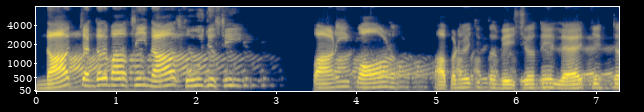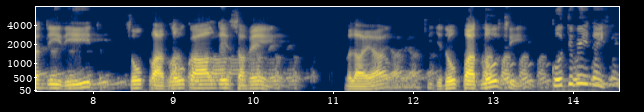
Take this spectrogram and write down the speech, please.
ਨਾ ਚੰਦਰਮਾ ਸੀ, ਨਾ ਸੂਰਜ ਸੀ। ਪਾਣੀ ਪਾਉਣ ਆਪਣੇ ਵਿੱਚ ਪਰਮੇਸ਼ਰ ਨੇ ਲੈ ਚਿੰਤਨ ਦੀ ਰੀਤ, ਸੋ ਪਰਲੋ ਦੇ ਸਮੇਂ। ਬੁਲਾਇਆ ਕਿ ਜਦੋਂ ਪਰਲੋ ਸੀ, ਕੁਝ ਵੀ ਨਹੀਂ।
